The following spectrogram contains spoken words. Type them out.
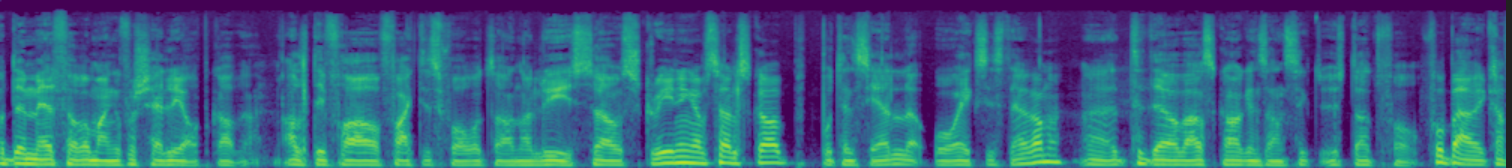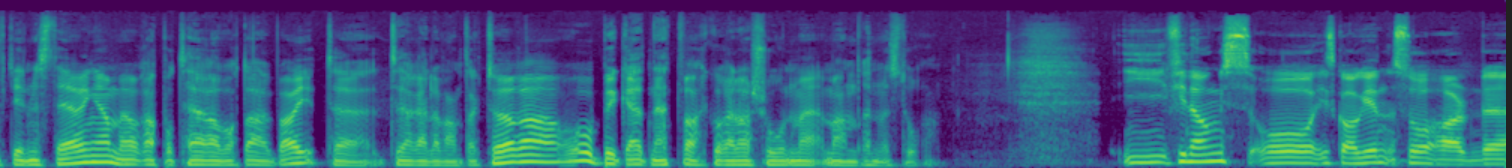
og det medfører mange forskjellige oppgaver. Alt ifra å faktisk foreta analyse og screening av selskap, potensielle og eksisterende, eh, til det å være Skagens ansikt utad for, for, bærekraftige investeringer med å rapportere vårt arbeid til, til relevante aktører og bygge et nettverk og relasjon med, med andre investorer. I finans og i Skagen så er det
